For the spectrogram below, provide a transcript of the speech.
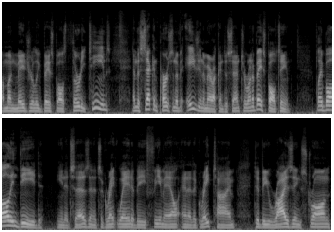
among Major League Baseball's 30 teams, and the second person of Asian American descent to run a baseball team. Play ball indeed, Enid says, and it's a great way to be female and at a great time to be rising strong,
